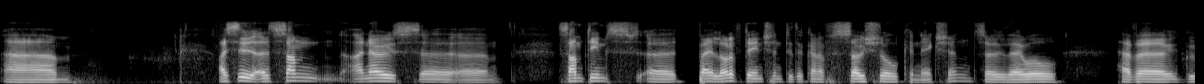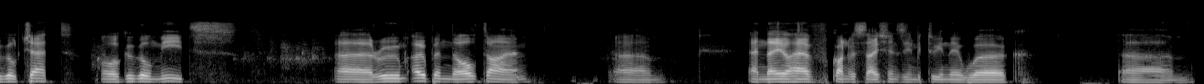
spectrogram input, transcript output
Um, I see uh, some. I know uh, um, some teams uh, pay a lot of attention to the kind of social connection, so they will have a Google Chat or Google Meets uh, room open the whole time, um, and they'll have conversations in between their work. Um,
